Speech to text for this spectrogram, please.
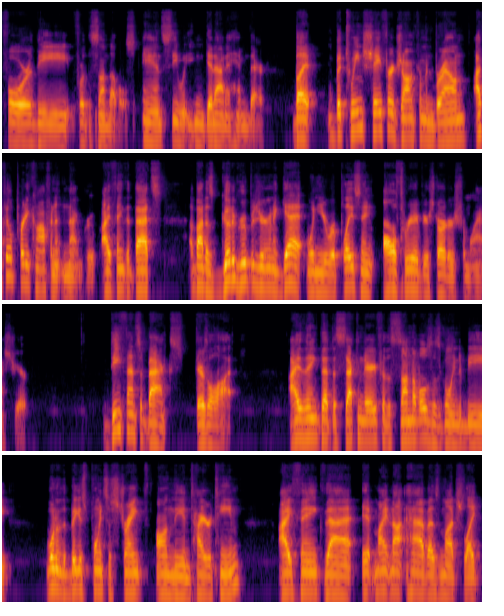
for the for the Sun Devils and see what you can get out of him there. But between Schaefer, Joncom, and Brown, I feel pretty confident in that group. I think that that's about as good a group as you're going to get when you're replacing all three of your starters from last year. Defensive backs, there's a lot. I think that the secondary for the Sun Devils is going to be one of the biggest points of strength on the entire team. I think that it might not have as much like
